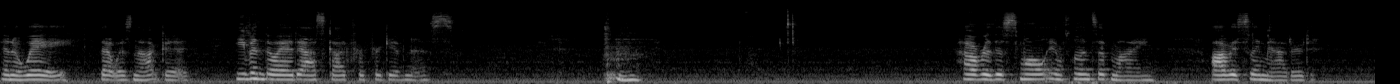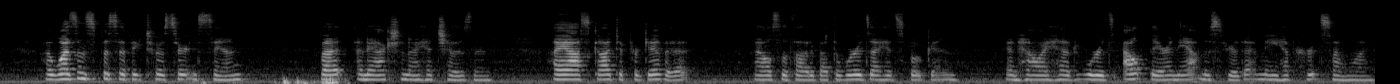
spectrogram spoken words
in a way that was not good, even though I had asked God for forgiveness. However, this small influence of mine obviously mattered I wasn't specific to a certain sin, but an action I had chosen. I asked God to forgive it. I also thought about the words I had spoken and how I had words out there in the atmosphere that may have hurt someone.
